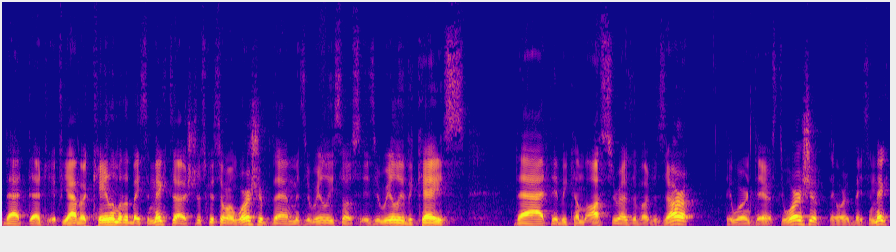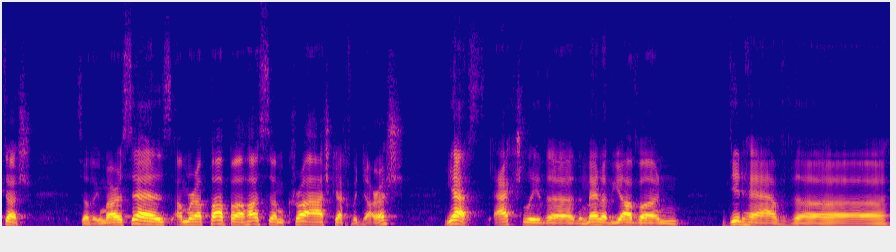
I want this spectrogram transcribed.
that that if you have a kalim of the beis hamikdash just because someone worshipped them is it really so is it really the case that they become asr as a zarah they weren't theirs to worship. They were beis hamikdash so the Gemara says Amar Papa Hasam Kra Ashkach V'Darash. Yes actually the the men of Yavan did have the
